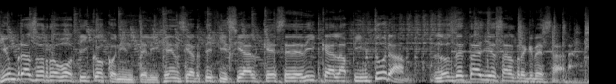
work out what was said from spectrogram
Y un brazo robótico con inteligencia artificial que se dedica a la pintura. Los detalles al regresar.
